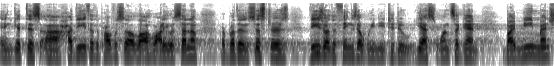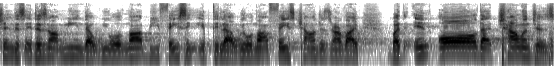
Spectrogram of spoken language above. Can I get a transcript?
and get this uh, hadith of the Prophet sallallahu alaihi wasallam. But brothers and sisters, these are the things that we need to do. Yes, once again, by me mentioning this, it does not mean that we will not be facing ibtila. We will not face challenges in our life. But in all that challenges,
